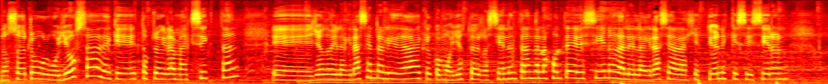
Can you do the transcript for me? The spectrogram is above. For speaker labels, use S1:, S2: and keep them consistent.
S1: Nosotros orgullosa de que estos programas existan. Eh, yo doy las gracias en realidad que como yo estoy recién entrando en la Junta de Vecinos, darle las gracias a las gestiones que se hicieron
